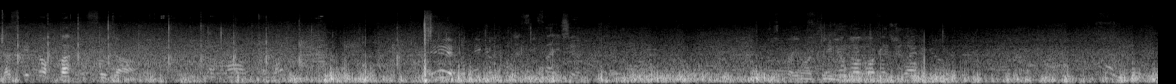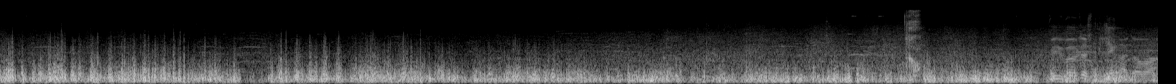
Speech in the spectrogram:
Das gibt noch Backenfutter. Das ist die falsche. Muss mal jemand trinken. Wird das Spiel länger dauern?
